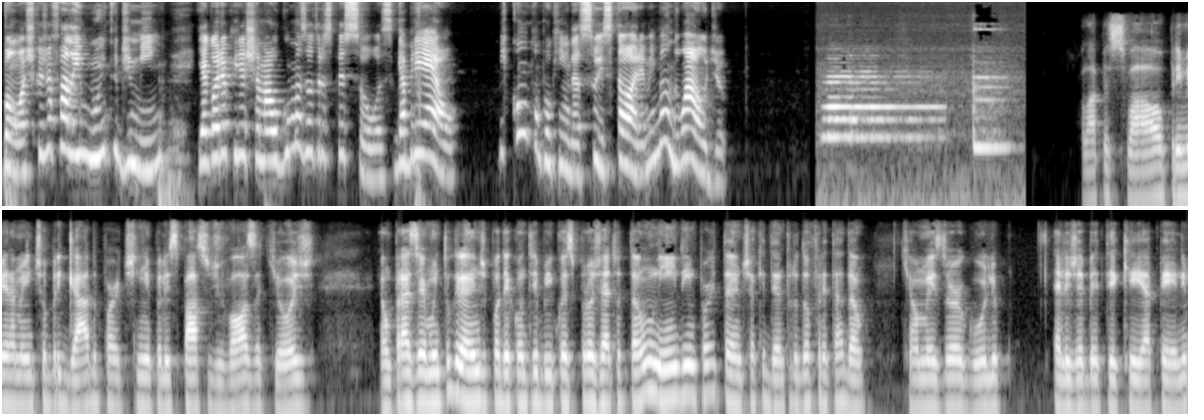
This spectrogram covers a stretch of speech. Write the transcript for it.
Bom, acho que eu já falei muito de mim e agora eu queria chamar algumas outras pessoas. Gabriel, me conta um pouquinho da sua história, me manda um áudio. Olá, pessoal. Primeiramente, obrigado, Portinha, pelo espaço de voz aqui hoje. É um prazer muito grande poder contribuir com esse projeto tão lindo e importante aqui dentro do Fretadão, que é o mês do orgulho LGBTQIAPN+.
